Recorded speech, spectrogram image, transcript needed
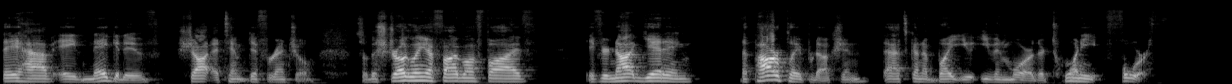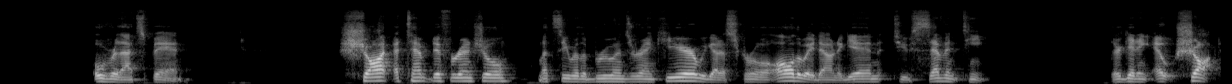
they have a negative shot attempt differential. So they're struggling at five on five. If you're not getting the power play production, that's going to bite you even more. They're 24th over that span. Shot attempt differential, Let's see where the Bruins rank here. We got to scroll all the way down again to 17th. They're getting outshot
